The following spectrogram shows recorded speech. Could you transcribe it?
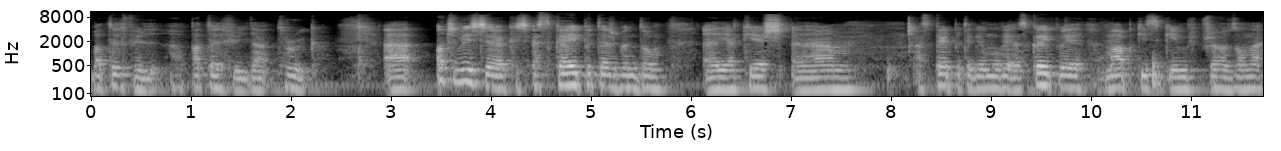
Battlefield, Battlefielda trójkę. E, oczywiście jakieś escape'y też będą, e, jakieś em, escape'y, tak jak mówię, escape'y, mapki z kimś przechodzone,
